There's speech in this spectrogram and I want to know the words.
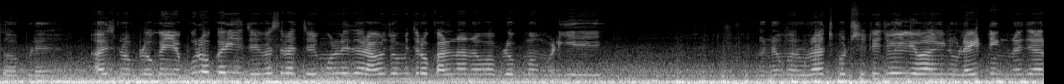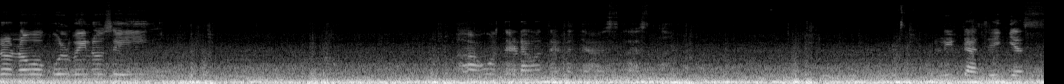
તો આપણે આજનો બ્લોગ અહીંયા પૂરો કરીએ. જય વસરાજ, જય મુરલીધર. આવજો મિત્રો, કાલના નવા બ્લોગમાં મળીએ. અને અમારું રાજકોટ સિટી જોઈ લેવા એનું લાઇટિંગ નજારો, નવો પુલ બન્યો છે એ આ હોતેડા હોતેડા જ લીટા થઈ ગયા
